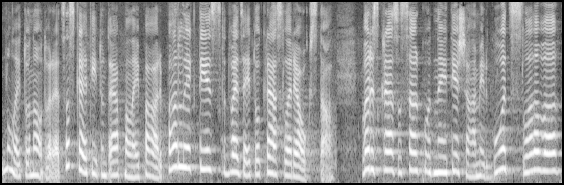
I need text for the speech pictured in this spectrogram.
nu, lai to naudu varētu saskaitīt, un tajā apmalē pāri pārliekties, tad vajadzēja to krēslu arī augstāk. Varas krāsas sākotnēji tiešām ir gods, slava,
